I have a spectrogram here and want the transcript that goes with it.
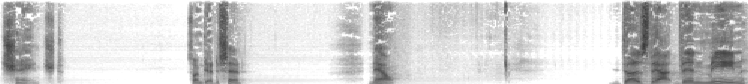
changed. So I'm dead to sin. Now, does that then mean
